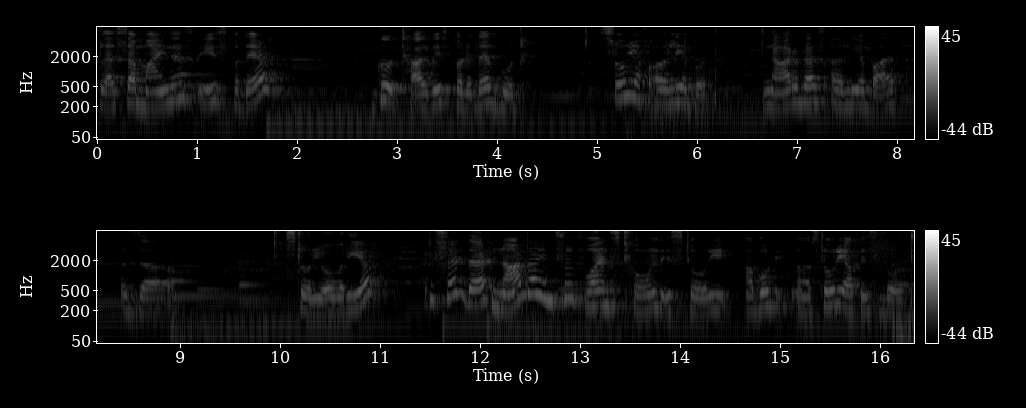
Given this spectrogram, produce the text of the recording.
plus or minus is for their good, always for their good. Story of earlier birth. Narada's earlier birth is the story over here. It is said that Narada himself once told his story about uh, story of his birth.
